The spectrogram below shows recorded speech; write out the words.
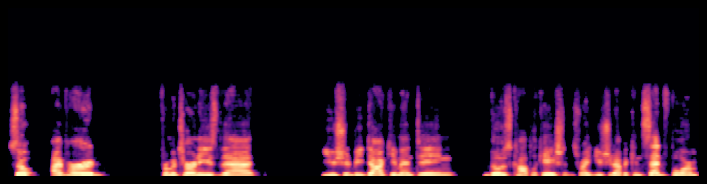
So I've heard from attorneys that you should be documenting those complications, right? You should have a consent form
